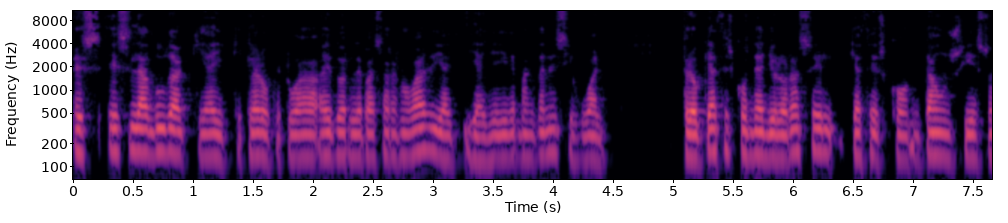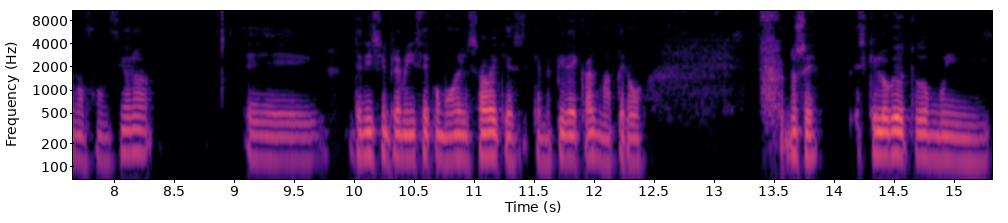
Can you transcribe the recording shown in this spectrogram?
Es, la duda que hay, que claro, que tú a Edward le vas a renovar y a, y a de es igual. Pero ¿qué haces con D'Angelo Russell? ¿Qué haces con Towns si esto no funciona? Eh, Denis siempre me dice, como él sabe, que, que me pide calma, pero no sé, es que lo veo todo muy,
